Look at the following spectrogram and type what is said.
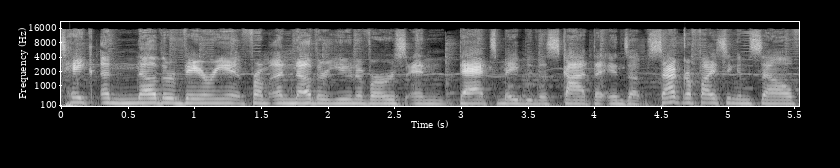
take another variant from another universe, and that's maybe the Scott that ends up sacrificing himself.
